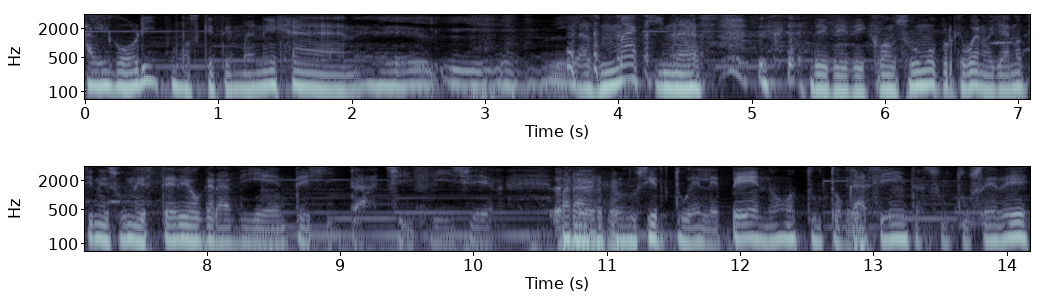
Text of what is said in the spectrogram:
algoritmos que te manejan eh, las máquinas de, consumo, porque bueno, ya no tienes un estéreo gradiente, Hitachi, Fisher, para reproducir tu LP, ¿no? Tu tocacintas, tu, tu CD.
